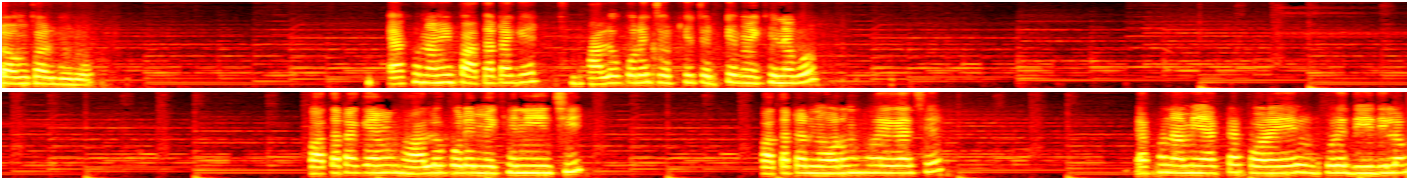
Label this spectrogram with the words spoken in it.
লঙ্কার গুঁড়ো। এখন আমি পাতাটাকে ভালো করে চটকে চটকে মেখে নেব। পাতাটাকে আমি ভালো করে মেখে নিয়েছি। পাতাটা নরম হয়ে গেছে। এখন আমি একটা কড়াইয়ের উপরে দিয়ে দিলাম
